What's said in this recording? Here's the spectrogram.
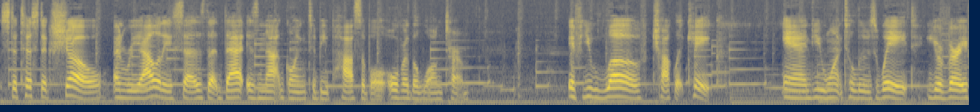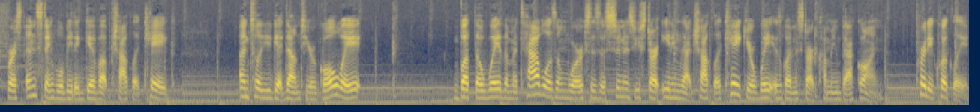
statistics show and reality says that that is not going to be possible over the long term. If you love chocolate cake, and you want to lose weight, your very first instinct will be to give up chocolate cake until you get down to your goal weight. But the way the metabolism works is as soon as you start eating that chocolate cake, your weight is going to start coming back on pretty quickly.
